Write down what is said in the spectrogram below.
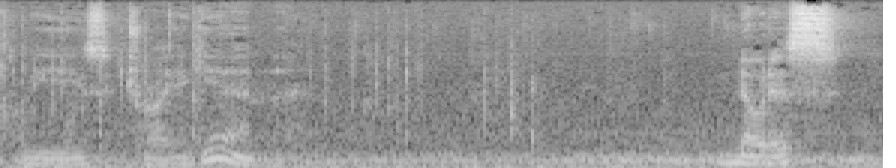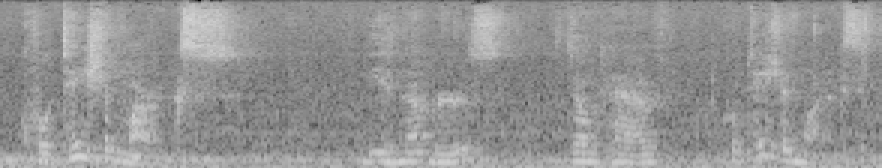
Please try again. Notice quotation marks. These numbers don't have quotation marks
